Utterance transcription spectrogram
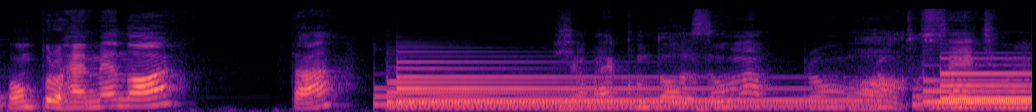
Vamos pro Ré menor, tá? Já vai com dózão na. Pronto, Ó. pronto o sétimo, né?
